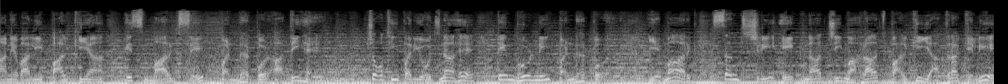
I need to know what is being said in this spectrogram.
आने वाली पालकियाँ इस मार्ग से पंढरपुर आती हैं। चौथी परियोजना है टिम्भुर्नी पंढरपुर। ये मार्ग संत श्री एकनाथ जी महाराज पालकी यात्रा के लिए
